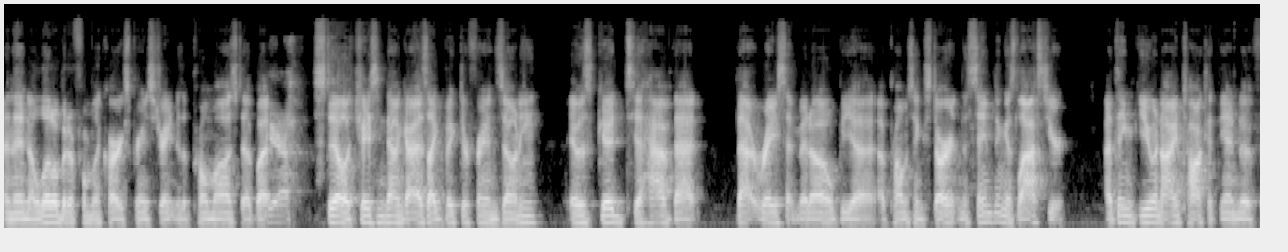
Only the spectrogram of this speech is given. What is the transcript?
and then a little bit of formula car experience straight into the pro mazda but yeah. still chasing down guys like victor franzoni it was good to have that that race at mid O be a, a, promising start. And the same thing as last year. I think you and I talked at the end of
